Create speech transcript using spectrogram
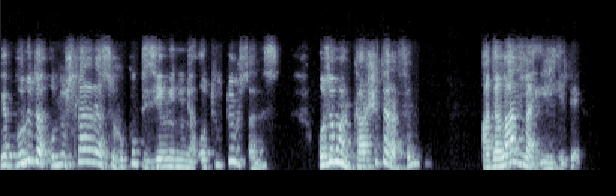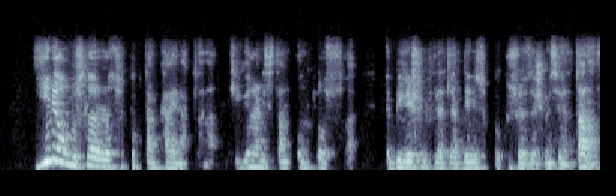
ve bunu da uluslararası hukuk zeminine oturtursanız o zaman karşı tarafın adalarla ilgili yine uluslararası hukuktan kaynaklanan ki Yunanistan UNCLOS'la Birleşmiş Milletler Deniz Hukuku Sözleşmesi'ne taraf,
